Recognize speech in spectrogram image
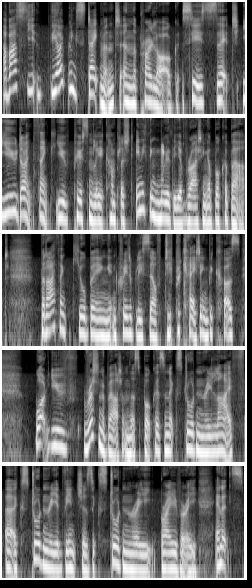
Abbas, the opening statement in the prologue says that you don't think you've personally accomplished anything worthy of writing a book about. But I think you're being incredibly self deprecating because what you've written about in this book is an extraordinary life, uh, extraordinary adventures, extraordinary bravery. And it's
